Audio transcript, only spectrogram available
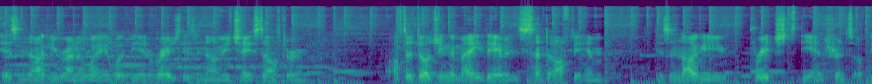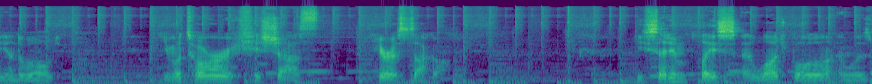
Izanagi ran away, but the enraged Izanami chased after him. After dodging the many demons sent after him, Izanagi breached the entrance of the underworld. Yamotoro Hishas Hirasaka. He set in place a large boulder and was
